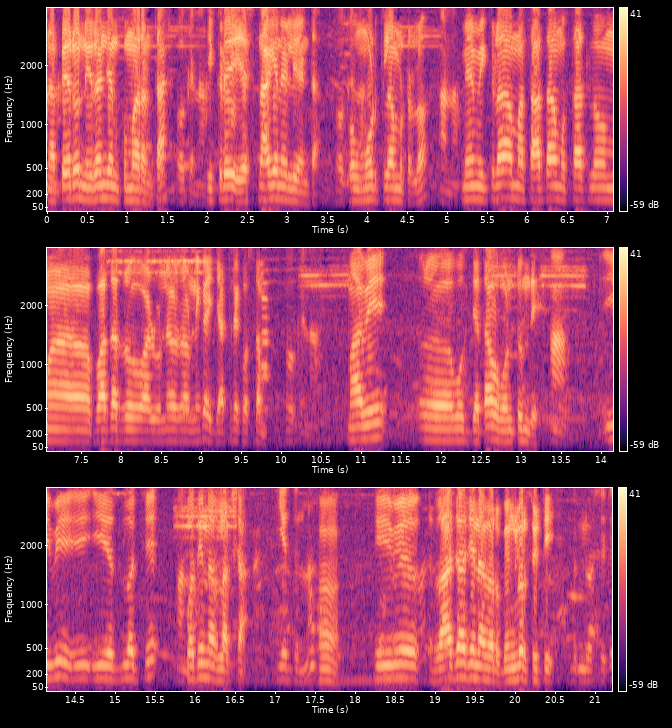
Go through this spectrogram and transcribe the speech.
నా పేరు నిరంజన్ కుమార్ అంట. ఇక్కడే ఎస్ నాగేనహಳ್ಳಿ అంట. ఒక మూడు కిలోమీటర్లు. మేము ఇక్కడ మా తాత ముత్తాతలు మా ఫాదర్ వాళ్ళు ఉండేవాళ్ళకి ఈ జాతరకి వస్తాం. మావి ఒక జత ఉంటుంది. ఇవి ఈ- ఎద్దులు వచ్చి పదిన్నర లక్ష. ఇవి రాజాజీ నగర్ బెంగళూరు సిటీ. బెంగళూరు సిటీ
